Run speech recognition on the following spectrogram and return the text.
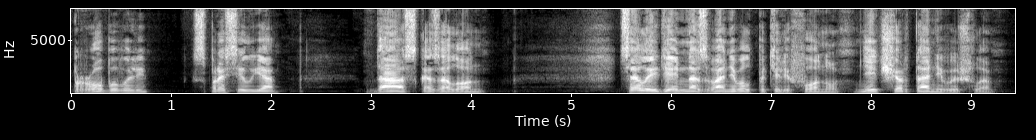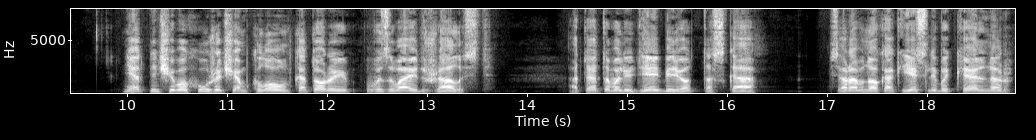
пробовали? —— спросил я. — Да, — сказал он. Целый день названивал по телефону. Ни черта не вышло. Нет ничего хуже, чем клоун, который вызывает жалость. От этого людей берет тоска. Все равно, как если бы кельнер,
